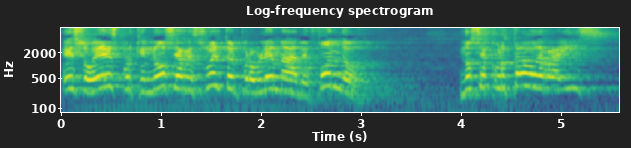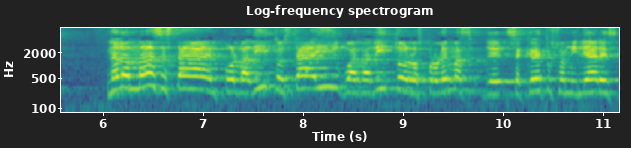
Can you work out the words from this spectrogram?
Eso es porque no se ha resuelto el problema de fondo. No se ha cortado de raíz. Nada más está empolvadito, está ahí guardadito. Los problemas de secretos familiares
